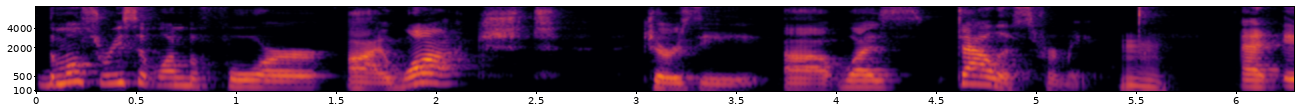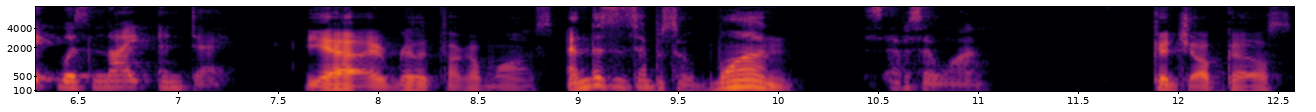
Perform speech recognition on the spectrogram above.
the most recent one before I watched Jersey uh, was Dallas for me. Mm. And it was night and day. Yeah, it really fucking was. And this is episode one. This is episode one. Good job, girls.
